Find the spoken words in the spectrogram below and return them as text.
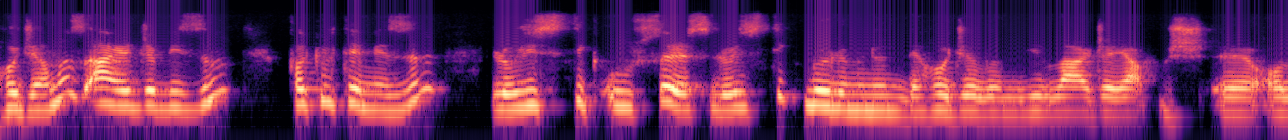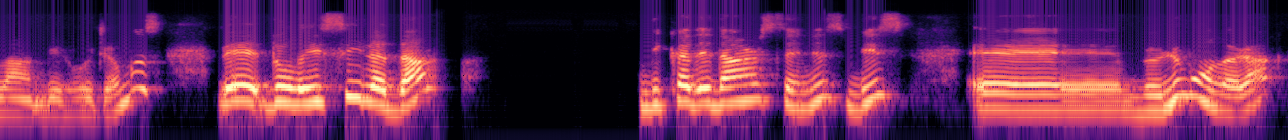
hocamız ayrıca bizim fakültemizin lojistik, uluslararası lojistik bölümünün de hocalığını yıllarca yapmış olan bir hocamız. Ve dolayısıyla da dikkat ederseniz biz bölüm olarak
